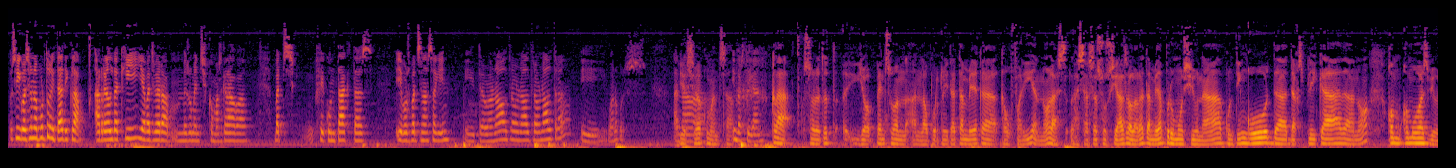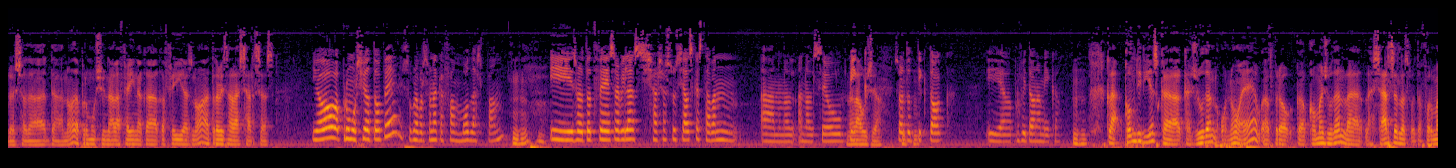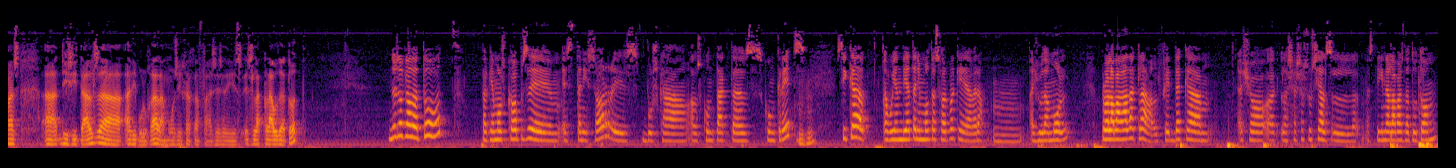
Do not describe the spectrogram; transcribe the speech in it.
o sigui, va ser una oportunitat i clar, arrel d'aquí ja vaig veure més o menys com es grava vaig fer contactes i llavors vaig anar seguint i treure una altra, una altra, una altra i bueno, doncs anar I així va començar. investigant Clar, sobretot eh, jo penso en, en l'oportunitat també que, que oferien no? les, les xarxes socials a l'hora també de promocionar contingut, de- d'explicar, de, no? com, com ho vas viure això de, de, no? de promocionar la feina que, que feies no? a través de les xarxes? jo promoció a tope, soc una persona que fa molt d'espam Uh -huh. i sobretot fer servir les xarxes socials que estaven en el, en el seu pic, sobretot Mhm. TikTok i aprofitar una mica Uh -huh. Clar, com diries que, que ajuden, o no, eh? però que, com ajuden la, les xarxes, les plataformes eh, digitals a, a divulgar la música que fas? És a dir, és, és la clau de tot? No és el clau de tot, perquè molts cops eh, és tenir sort, és buscar els contactes concrets. Mhm. Sí que avui en dia tenim molta sort perquè, a veure, mm, ajuda molt, però a la vegada, clar, el fet de que això, les xarxes socials estiguin a l'abast de tothom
